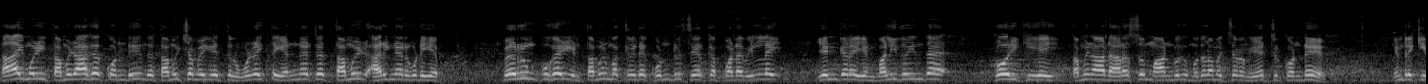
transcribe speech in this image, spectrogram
தாய்மொழி தமிழாக கொண்டு இந்த தமிழ் சமூகத்தில் உழைத்த எண்ணற்ற தமிழ் அறிஞர்களுடைய பெரும் புகழ் என் தமிழ் மக்களிடையே கொண்டு சேர்க்கப்படவில்லை என்கிற என் வலிதொய்ந்த கோரிக்கையை தமிழ்நாடு அரசும் மாண்புகு முதலமைச்சரும் ஏற்றுக்கொண்டு இன்றைக்கு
